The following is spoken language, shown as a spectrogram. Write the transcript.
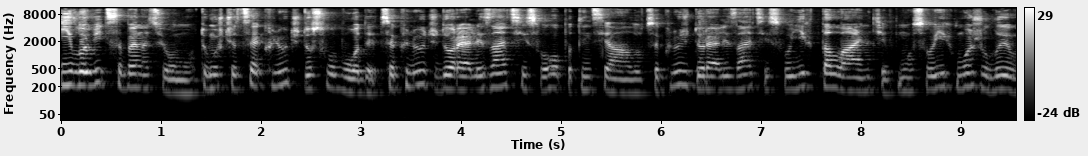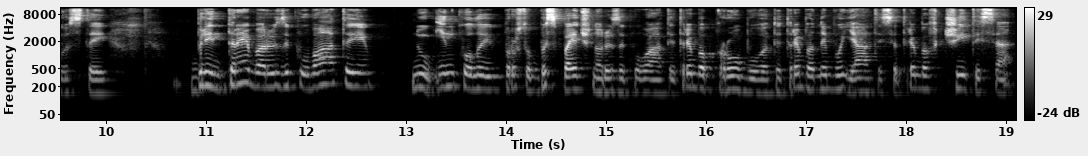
І ловіть себе на цьому, тому що це ключ до свободи, це ключ до реалізації свого потенціалу, це ключ до реалізації своїх талантів, своїх можливостей. Блін, треба ризикувати. Ну, інколи просто безпечно ризикувати, треба пробувати, треба не боятися, треба вчитися.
